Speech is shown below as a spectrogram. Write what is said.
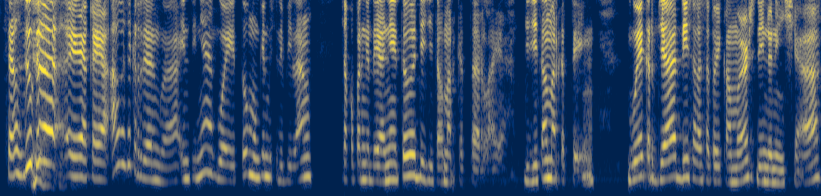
Sales juga, ya kayak apa sih kerjaan gue? Intinya gue itu mungkin bisa dibilang cakupan gedeannya itu digital marketer lah ya, digital marketing. Gue kerja di salah satu e-commerce di Indonesia,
